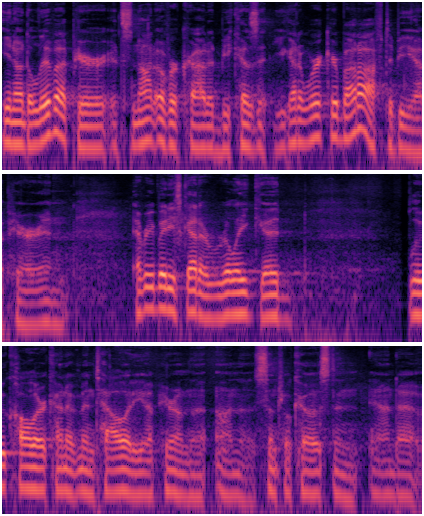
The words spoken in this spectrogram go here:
you know, to live up here, it's not overcrowded because it, you got to work your butt off to be up here, and everybody's got a really good blue collar kind of mentality up here on the on the Central Coast, and and uh,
